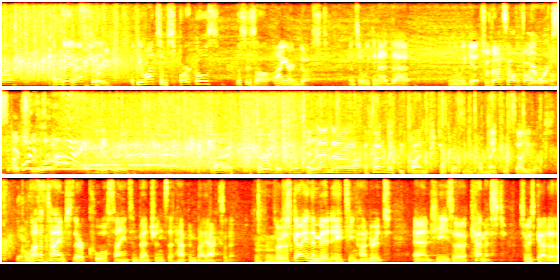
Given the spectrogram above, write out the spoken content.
uh, I'll Nice, tell you actually, if you want some sparkles, this is uh, iron dust, and so we can add that, and then we get. So that's how fireworks beautiful. actually Fourth work. July. Great. All right, terrific. And then uh, I thought it might be fun to talk about something called nitrocellulose. Yes. A lot of times there are cool science inventions that happen by accident. So there's this guy in the mid 1800s, and he's a chemist. So he's got a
